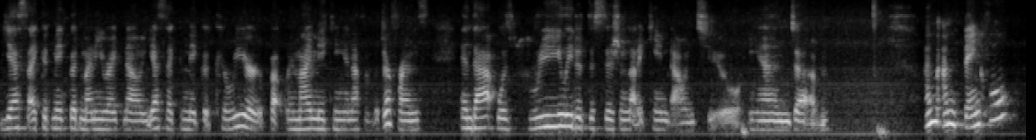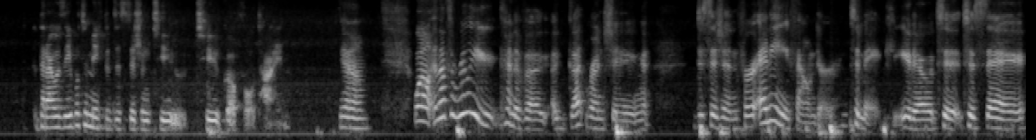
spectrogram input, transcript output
yes, I could make good money right now. Yes, I can make a career, but am I making enough of a difference? And that was really the decision that it came down to. And um, I'm, I'm thankful that i was able to make the decision to to go full time yeah. Well and that's a really kind of a, a gut wrenching decision for any founder to make you know to to say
